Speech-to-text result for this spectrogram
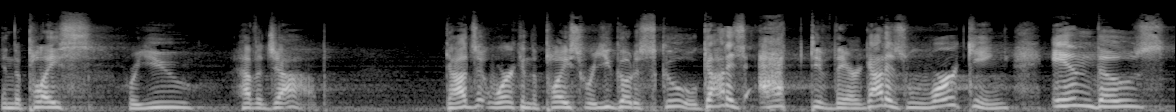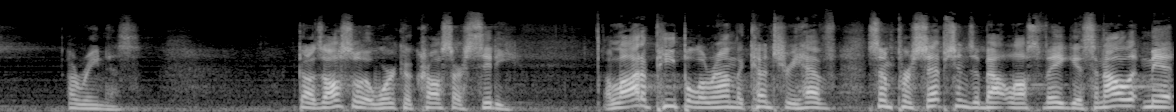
in the place where you have a job. God's at work in the place where you go to school. God is active there. God is working in those arenas. God's also at work across our city. A lot of people around the country have some perceptions about Las Vegas, and I'll admit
